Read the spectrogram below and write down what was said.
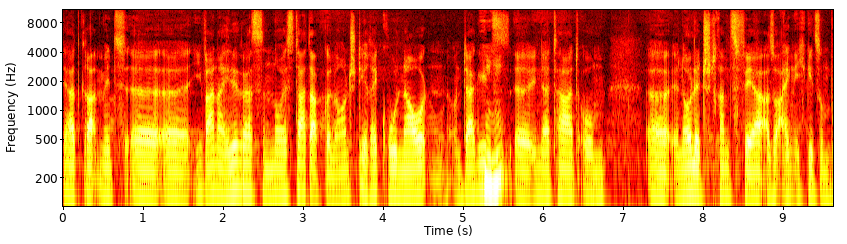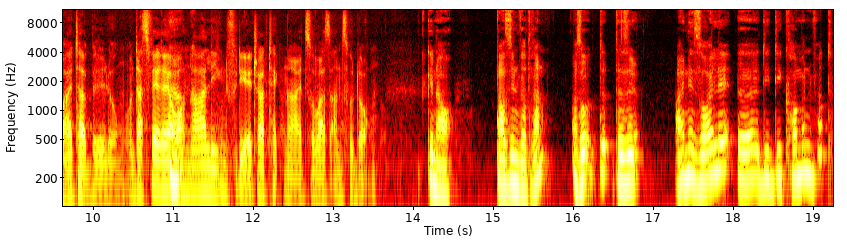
der hat gerade mit äh, äh, Ivana Hilgers ein neues Startup gelauncht, die Rekronauten. Und da geht es mhm. äh, in der Tat um äh, Knowledge Transfer, also eigentlich geht es um Weiterbildung. Und das wäre ja, ja, auch naheliegend für die HR Tech Night, sowas anzudocken. Genau, da sind wir dran. Also das ist eine Säule, äh, die, die kommen wird.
